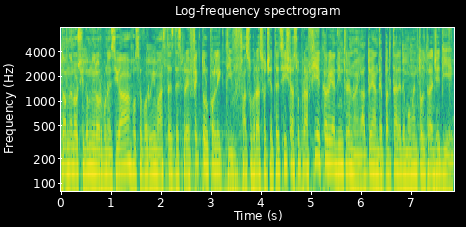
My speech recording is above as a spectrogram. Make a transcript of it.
Doamnelor și domnilor, bună ziua! O să vorbim astăzi despre efectul colectiv asupra societății și asupra fiecăruia dintre noi, la 2 ani depărtare de momentul tragediei.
